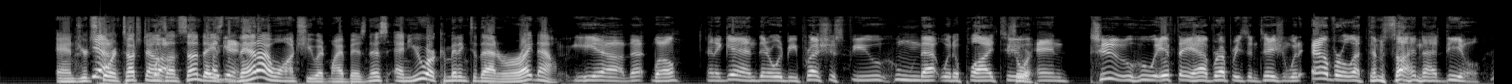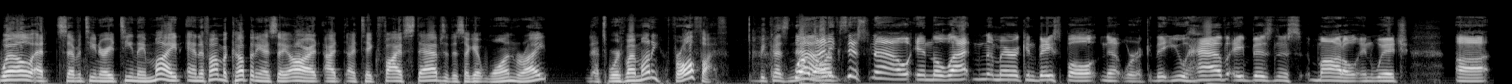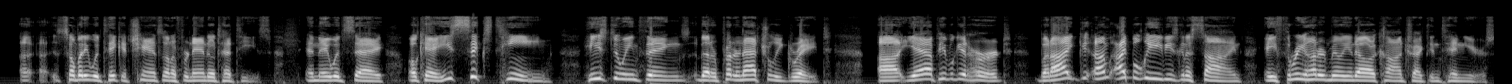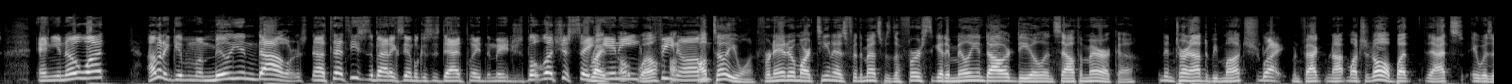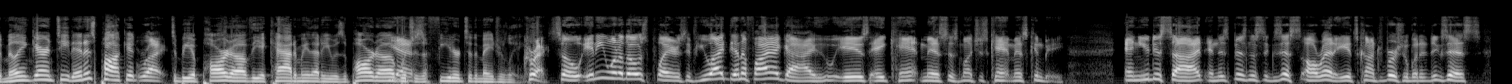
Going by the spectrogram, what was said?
and you're yeah. scoring touchdowns well, on Sundays, again, then I want you at my business, and you are committing to that right now. Yeah, that well, and again, there would be precious few whom that would apply to, sure. and two who, if they have representation, would ever let them sign that deal. Well, at 17 or 18, they might. And if I'm a company, I say, all right, I, I take five stabs at this, I get one right. That's worth my money for all five. Because now Well, that I've- exists now in the Latin American Baseball Network that you have a business model in which uh, uh, somebody would take a chance on a Fernando Tatis and they would say, okay, he's 16. He's doing things that are preternaturally great. Uh, yeah, people get hurt, but I, I'm- I believe he's going to sign a $300 million contract in 10 years. And you know what? I'm going to give him a million dollars. Now, Tatis is a bad example because his dad played in the majors, but let's just say right. any oh, well, phenom. I'll, I'll tell you one. Fernando Martinez for the Mets was the first to get a million dollar deal in South America. It didn't turn out to be much. Right. In fact, not much at all. But that's it was a million guaranteed in his pocket. Right. To be a part of the academy that he was a part of, Yes. which is a feeder to the major league. Correct. So any one of those players, if you identify a guy who is a can't miss as much as can't miss can be, and you decide, and this business exists already, it's controversial, but it exists,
